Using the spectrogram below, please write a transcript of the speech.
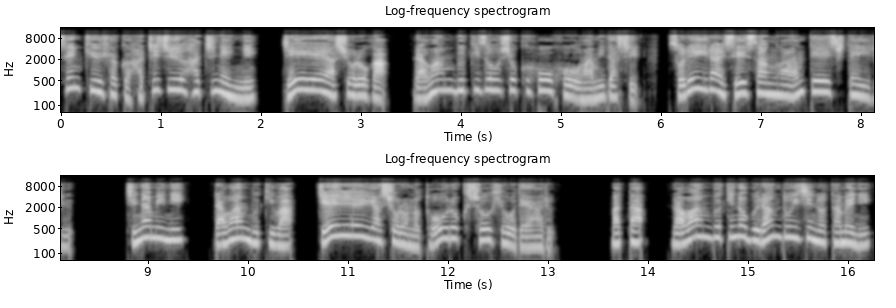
1988年に JA アショロがラワン吹き増殖方法を編み出し、それ以来生産が安定している。ちなみに、ラワン吹きは JA アショロの登録商標である。また、ラワン吹きのブランド維持のために、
